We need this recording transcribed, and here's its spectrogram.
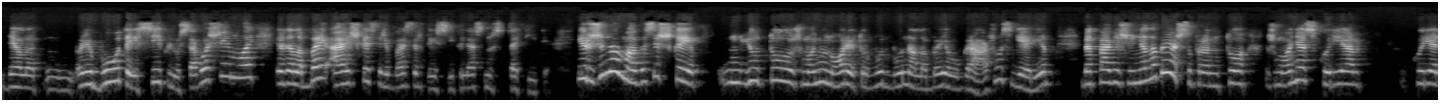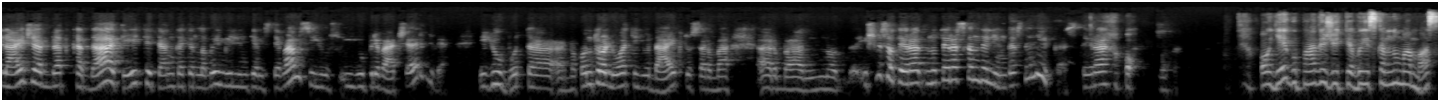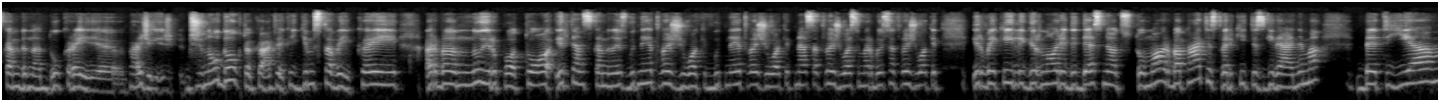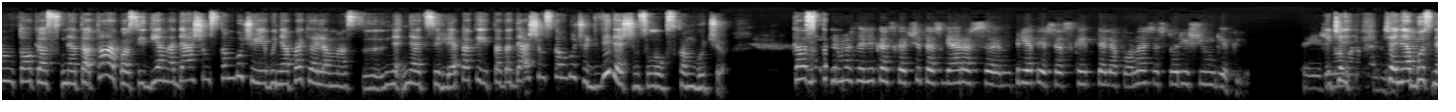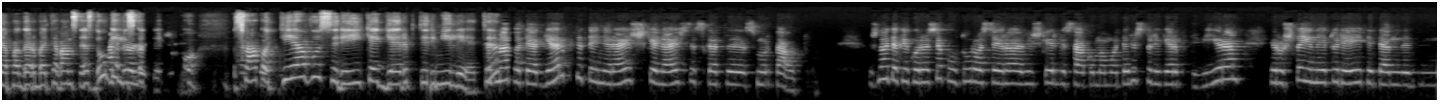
dėl mm, ribų, taisyklių savo šeimoje ir dėl labai aiškias ribas ir taisyklės nustatyti. Ir žinoma, visiškai mm, jų tų žmonių norai turbūt būna labai jau gražus, geri, bet pavyzdžiui, nelabai aš suprantu žmonės, kurie kurie leidžia bet kada ateiti ten, kad ir labai mylintiems tėvams į jų, į jų privačią erdvę į jų butą arba kontroliuoti jų daiktus arba, arba nu, iš viso tai yra, nu, tai yra skandalingas dalykas. Tai yra, o, O jeigu, pavyzdžiui, tėvai skambina, mama skambina dukrai, pavyzdžiui, žinau daug tokių atvejų, kai gimsta vaikai, arba, nu ir po to, ir ten skambina, jūs būtinai atvažiuokit, būtinai atvažiuokit, mes atvažiuosim, arba jūs atvažiuokit, ir vaikai lyg ir nori didesnio atstumo, arba patys tvarkytis gyvenimą, bet jiem tokios net atakos į dieną dešimt skambučių, jeigu nepakeliamas, ne, neatsiliepia, tai tada dešimt skambučių, dvidešimt sulauks skambučių. Kas Na, pirmas dalykas, kad šitas geras prietaisas kaip telefonas, jis turi išjungiklį. Tai, žinoma, tai čia, čia nebus nepagarba tėvams, nes daugelis katalikų sako, tėvus reikia gerbti ir mylėti. Bet matote, gerbti tai nereiškia leistis, kad e, smurtautų. Žinote, kai kuriuose kultūrose yra, reiškia, irgi sakoma, moteris turi gerbti vyrą, ir už tai jinai turi eiti ten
